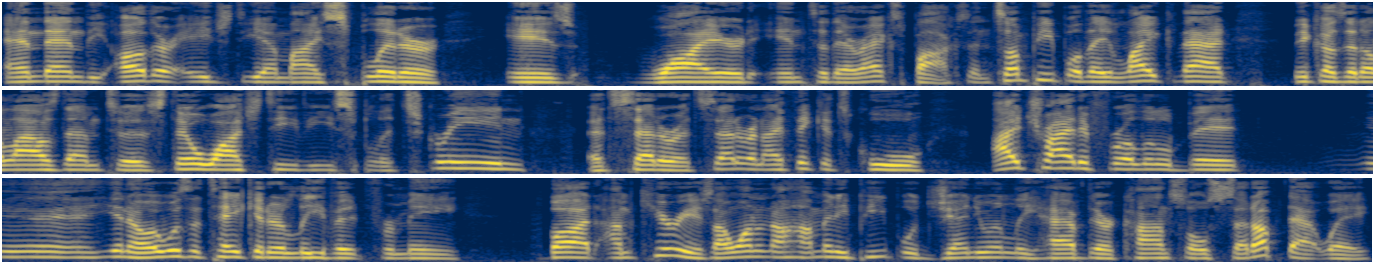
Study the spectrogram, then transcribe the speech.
and then the other HDMI splitter is wired into their Xbox. And some people they like that because it allows them to still watch TV split screen, etc., etc. And I think it's cool. I tried it for a little bit. Eh, you know, it was a take it or leave it for me. But I'm curious. I want to know how many people genuinely have their console set up that way.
